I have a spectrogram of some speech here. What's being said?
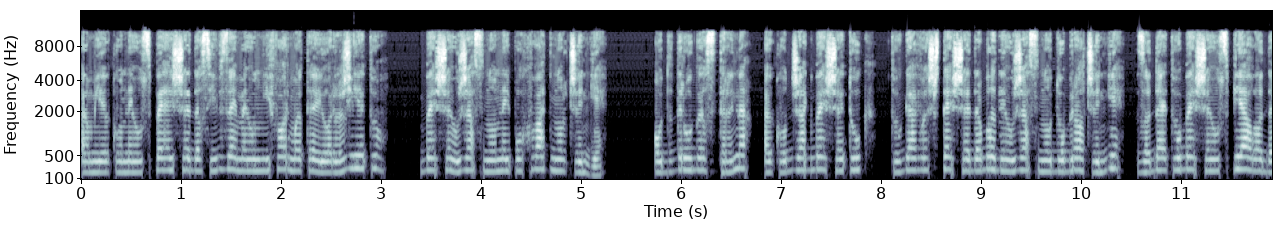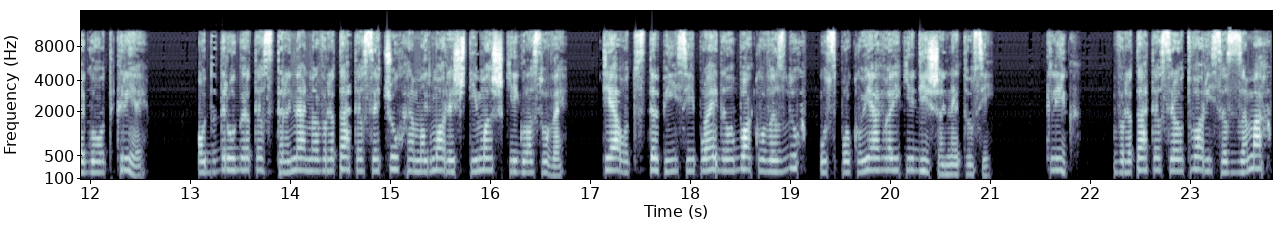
Ами ако не успееше да си вземе униформата и оръжието? Беше ужасно непохватно ченге. От друга страна, ако Джак беше тук, тогава щеше да бъде ужасно добро, че не, задето беше успяла да го открие. От другата страна на вратата се чуха мърморещи мъжки гласове. Тя отстъпи и си пое дълбоко въздух, успокоявайки дишането си. Клик. Вратата се отвори с замах,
